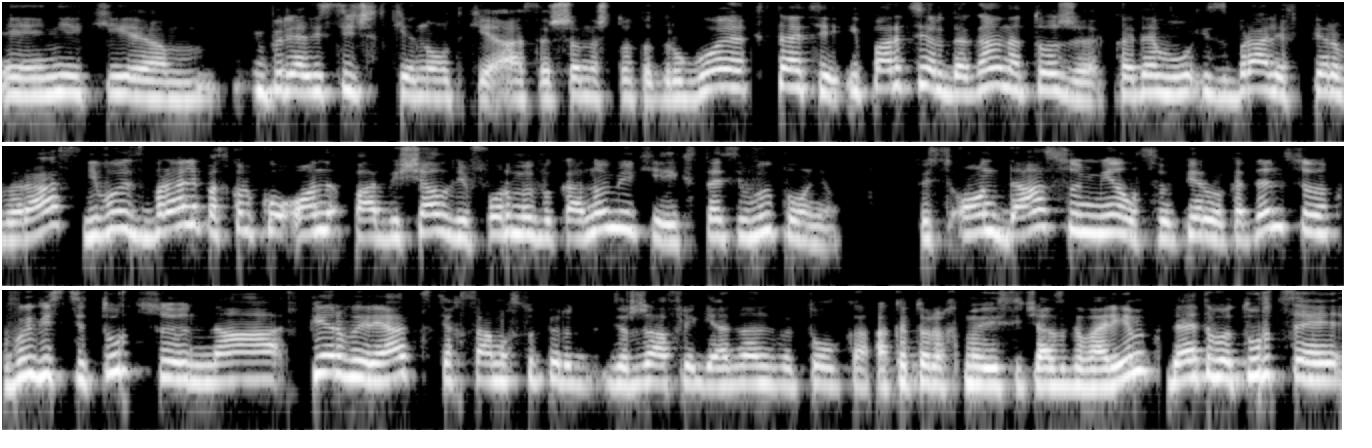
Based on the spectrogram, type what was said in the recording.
некие империалистические нотки, а совершенно что-то другое. Кстати, и партия Эрдогана тоже, когда его избрали в первый раз, его избрали, поскольку он пообещал реформы в экономике и, кстати, выполнил. То есть он, да, сумел свою первую каденцию вывести Турцию на первый ряд тех самых супердержав регионального толка, о которых мы сейчас говорим. До этого Турция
